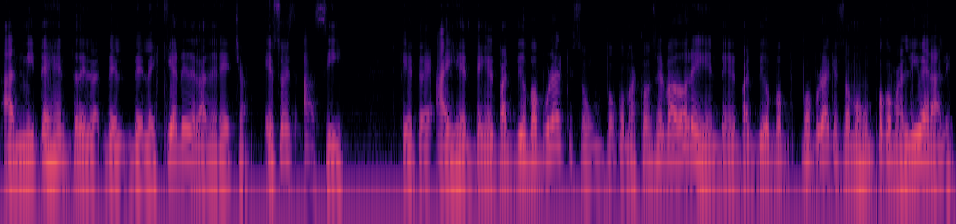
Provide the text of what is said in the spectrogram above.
admite gente de la, de- la izquierda y de la derecha. Eso es así. Entonces, hay gente en el Partido Popular que son un poco más conservadores y gente en el Partido Pop- Popular que somos un poco más liberales.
